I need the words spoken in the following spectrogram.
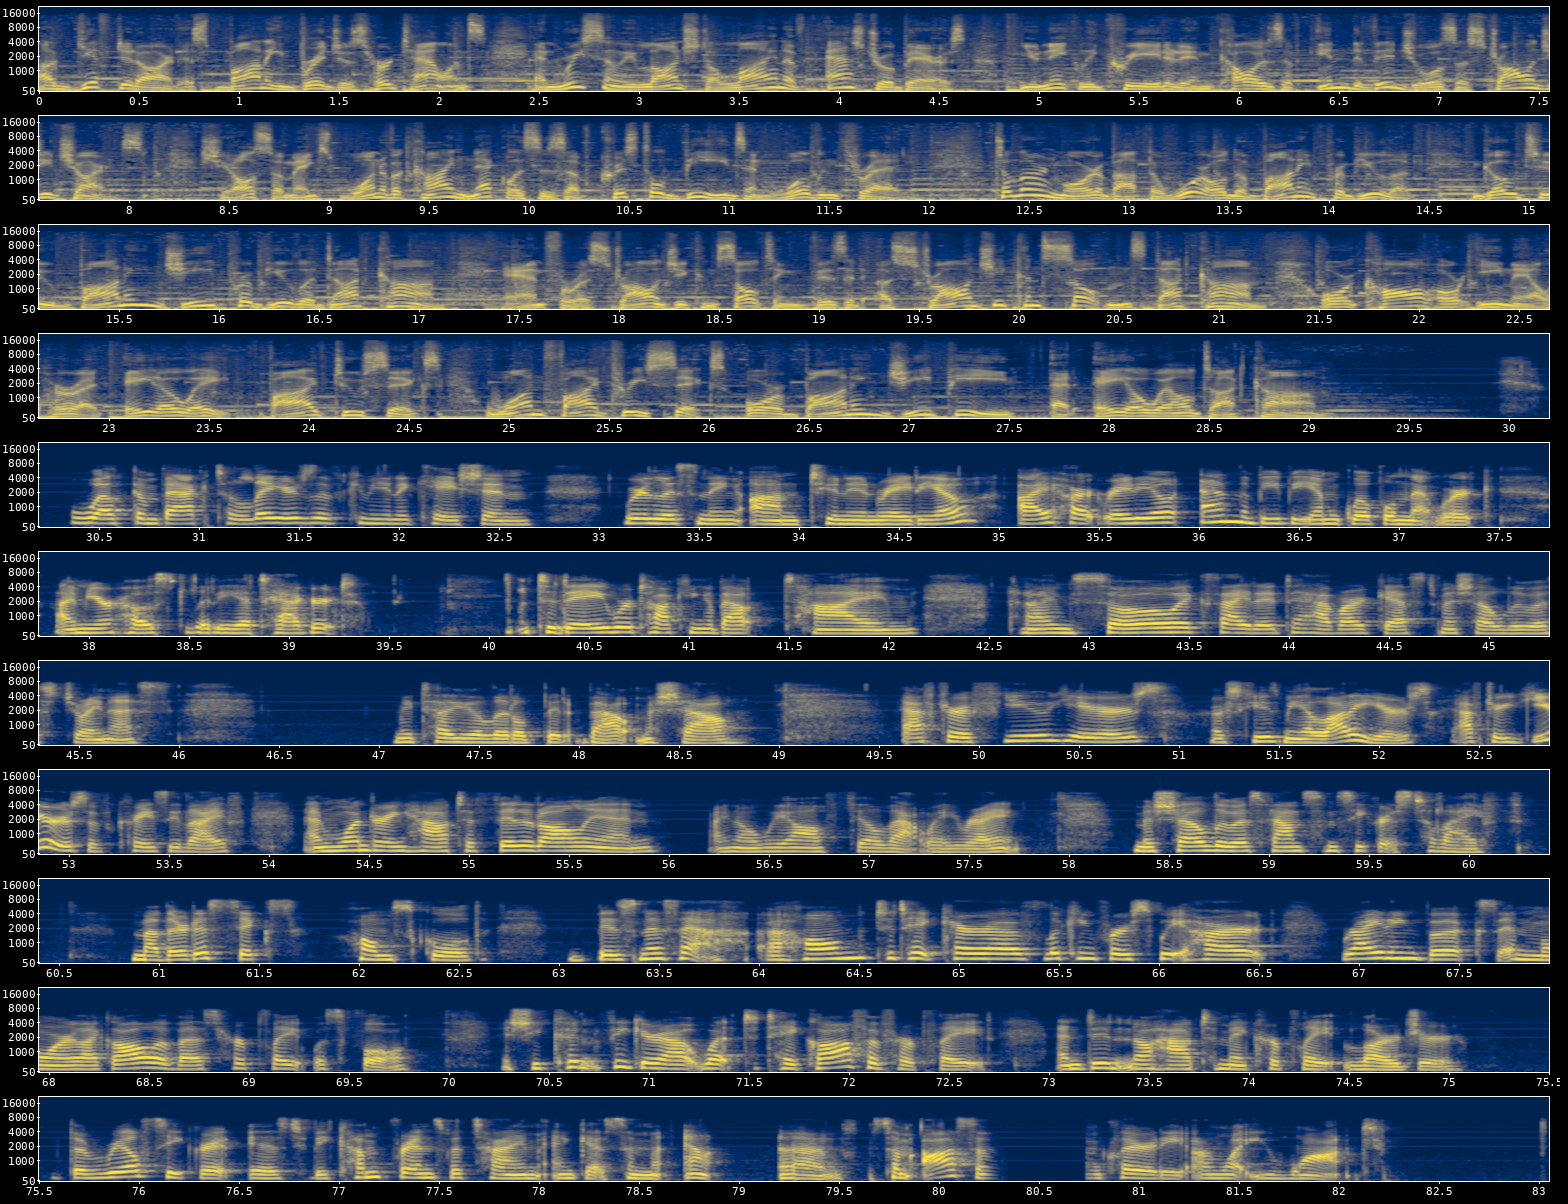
A gifted artist, Bonnie bridges her talents and recently launched a line of Astro Bears, uniquely created in colors of individuals' astrology charts. She also makes one of a kind necklaces of crystal beads and woven thread. To learn more about the world of Bonnie Perbula, go to bonniegperbula.com. And for astrology consulting, visit astrologyconsultants.com or call or email her at 808 526 1536 or bonniegp at AOL.com. Welcome back to Layers of Communication. We're listening on TuneIn Radio, iHeartRadio, and the BBM Global Network. I'm your host, Lydia Taggart. Today we're talking about time, and I'm so excited to have our guest, Michelle Lewis, join us. Let me tell you a little bit about Michelle. After a few years, or excuse me, a lot of years, after years of crazy life and wondering how to fit it all in, I know we all feel that way, right? Michelle Lewis found some secrets to life. Mother to six, homeschooled, business at a home to take care of, looking for a sweetheart, writing books, and more. Like all of us, her plate was full. And she couldn't figure out what to take off of her plate and didn't know how to make her plate larger. The real secret is to become friends with time and get some, uh, some awesome clarity on what you want.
